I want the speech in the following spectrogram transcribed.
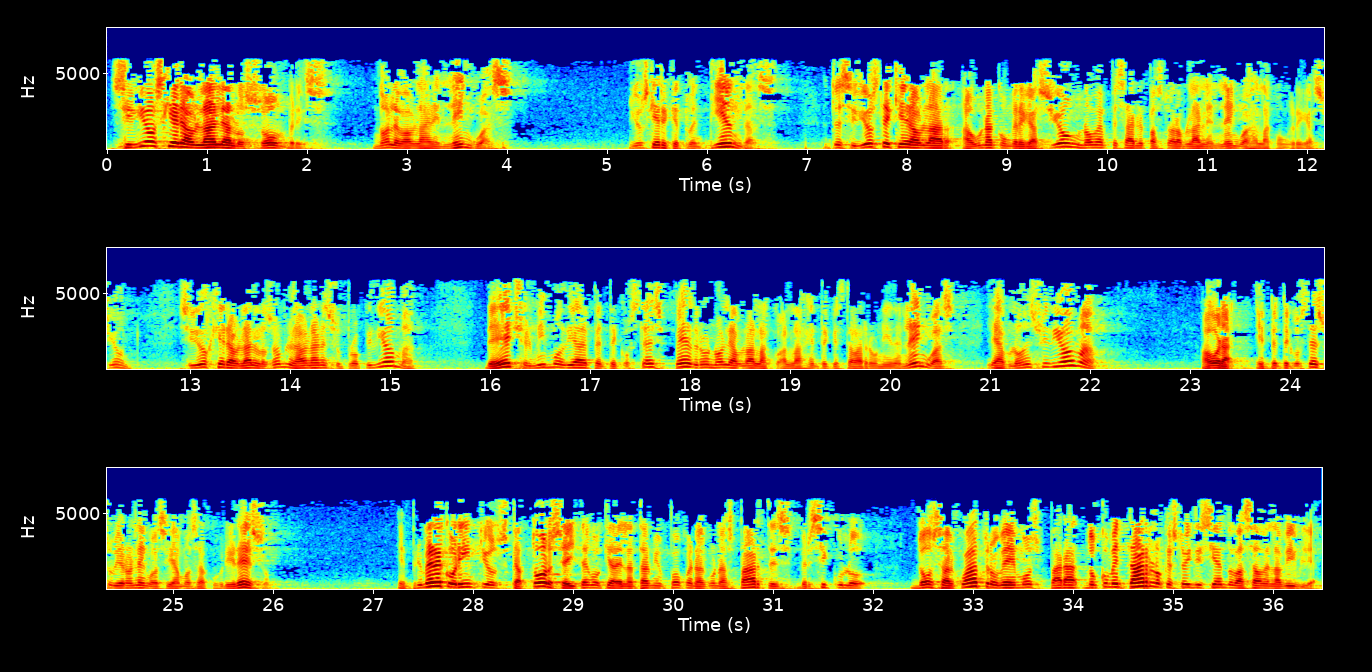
Si Dios quiere hablarle a los hombres, no le va a hablar en lenguas. Dios quiere que tú entiendas. Entonces, si Dios te quiere hablar a una congregación, no va a empezar el pastor a hablarle en lenguas a la congregación. Si Dios quiere hablar a los hombres, le va a hablar en su propio idioma. De hecho, el mismo día de Pentecostés, Pedro no le habló a la, a la gente que estaba reunida en lenguas, le habló en su idioma. Ahora, en Pentecostés hubieron lenguas y vamos a cubrir eso. En 1 Corintios 14, y tengo que adelantarme un poco en algunas partes, versículo 2 al 4, vemos para documentar lo que estoy diciendo basado en la Biblia.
